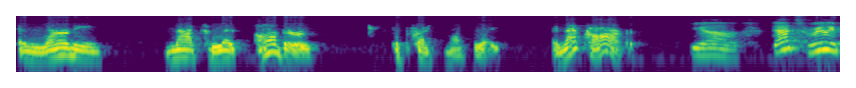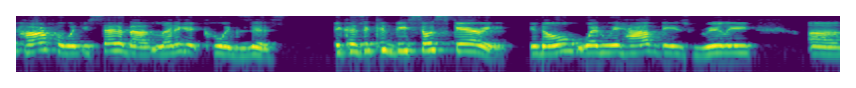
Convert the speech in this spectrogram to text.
and learning not to let others suppress my voice. And that's hard. Yeah, that's really powerful what you said about letting it coexist because it can be so scary, you know, when we have these really uh,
